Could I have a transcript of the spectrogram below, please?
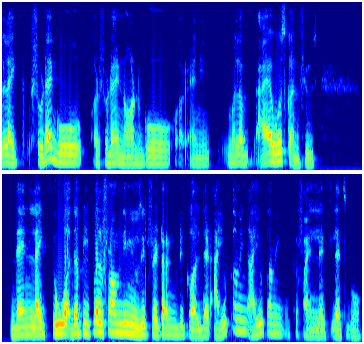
like should I go और शुड आई नॉट गो और एनी मतलब I was confused then like to other people from the music fraternity call that are you coming are you coming okay fine let let's go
